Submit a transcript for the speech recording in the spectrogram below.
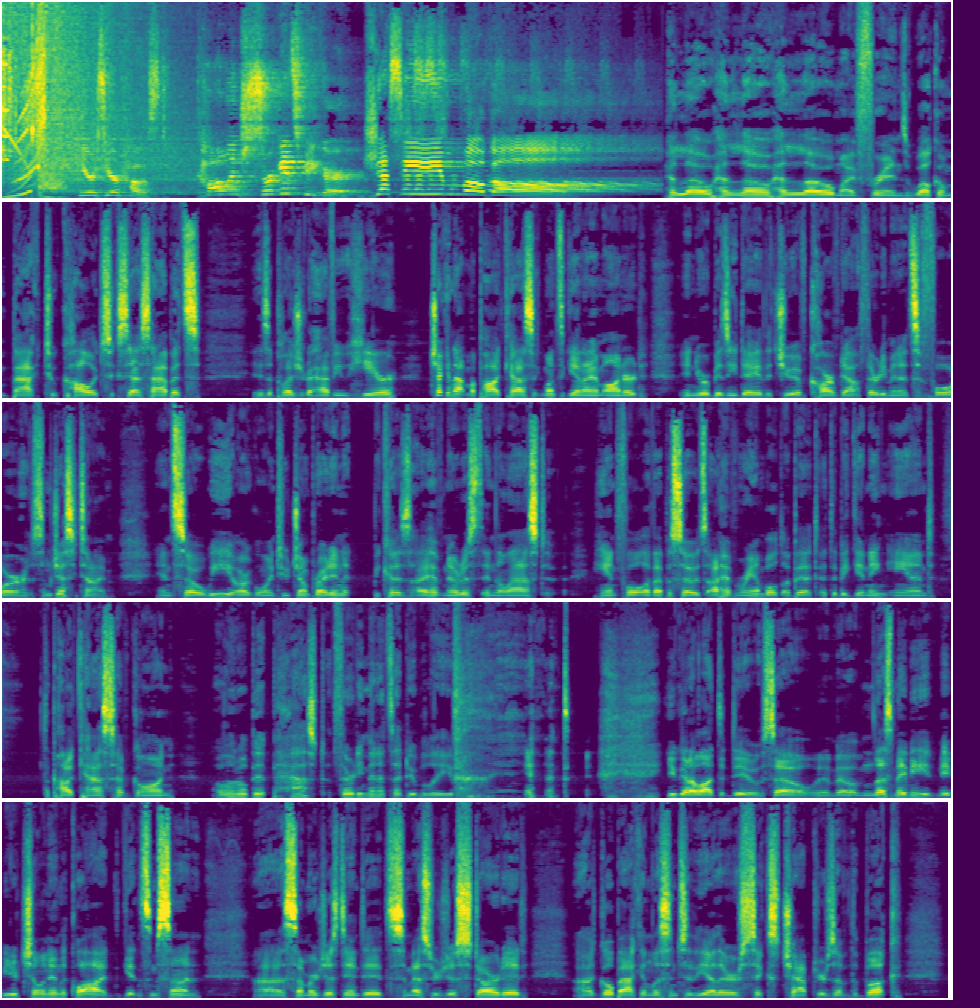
Here's your host, college circuit speaker, Jesse Mogul. Hello, hello, hello, my friends. Welcome back to College Success Habits. It is a pleasure to have you here. Checking out my podcast. Once again, I am honored in your busy day that you have carved out 30 minutes for some Jesse time. And so we are going to jump right in it because I have noticed in the last handful of episodes, I have rambled a bit at the beginning and the podcasts have gone a little bit past 30 minutes, I do believe. and you got a lot to do. So unless maybe maybe you're chilling in the quad, getting some sun. Uh, summer just ended, semester just started. Uh, go back and listen to the other six chapters of the book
